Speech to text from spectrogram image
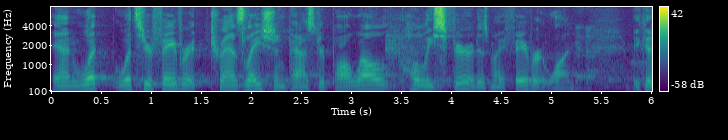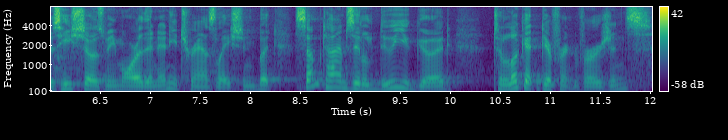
And what, what's your favorite translation, Pastor Paul? Well, Holy Spirit is my favorite one because he shows me more than any translation. But sometimes it'll do you good to look at different versions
